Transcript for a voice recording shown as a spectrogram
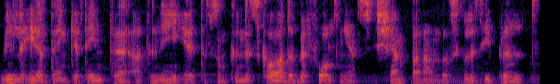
ville helt enkelt inte att nyheter som kunde skada befolkningens kämparanda skulle sippra ut.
